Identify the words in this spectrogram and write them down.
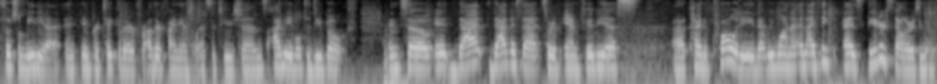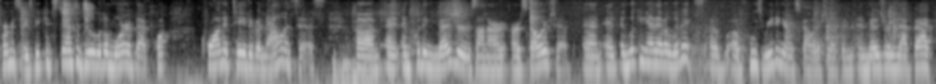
social media in, in, particular for other financial institutions, I'm able to do both. And so it, that that is that sort of amphibious uh, kind of quality that we want to. And I think as theater scholars and performance studies, we could stand to do a little more of that quantitative analysis mm-hmm. um, and, and, putting measures on our, our scholarship and, and, and looking at analytics of, of who's reading our scholarship and, and measuring that back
